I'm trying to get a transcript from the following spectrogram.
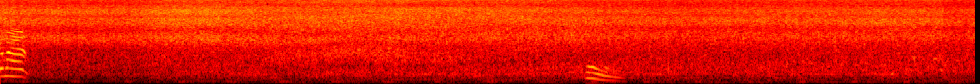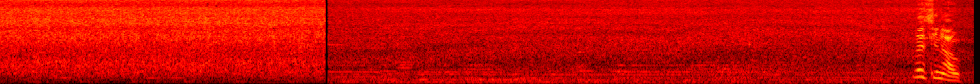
Come on. Ooh. Listen.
